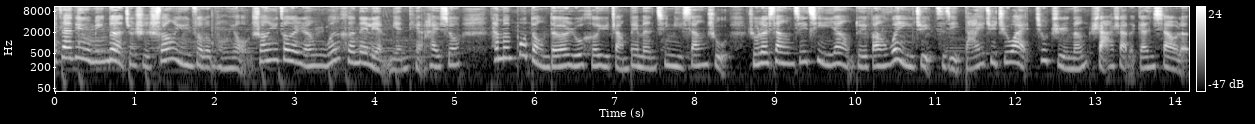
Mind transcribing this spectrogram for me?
孩子。第五名的就是双鱼座的朋友。双鱼座的人温和内敛、腼腆害羞，他们不懂得如何与长辈们亲密相处，除了像机器一样，对方问一句自己答一句之外，就只能傻傻的干笑了。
